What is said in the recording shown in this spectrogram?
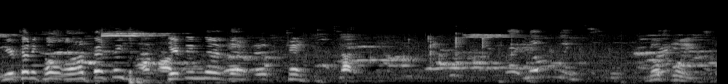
You're going to call offensive? Give him the, the, attention. Got it. Alright, no points. No points.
